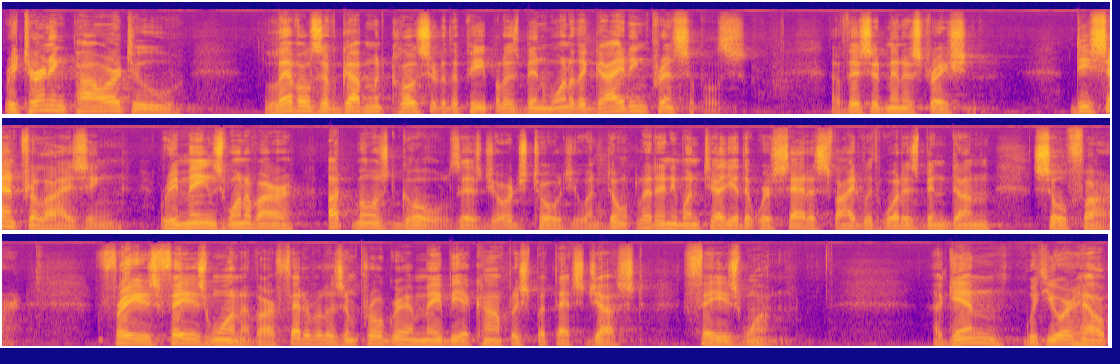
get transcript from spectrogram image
Returning power to levels of government closer to the people has been one of the guiding principles of this administration. Decentralizing remains one of our utmost goals, as George told you, and don't let anyone tell you that we're satisfied with what has been done so far. Phase, phase one of our federalism program may be accomplished, but that's just phase one. Again, with your help,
